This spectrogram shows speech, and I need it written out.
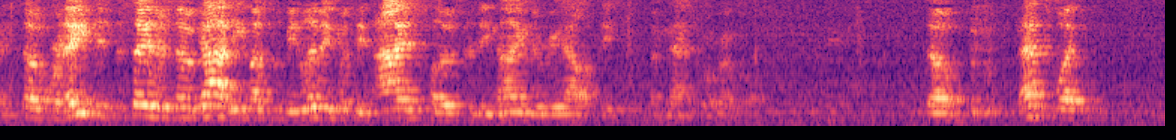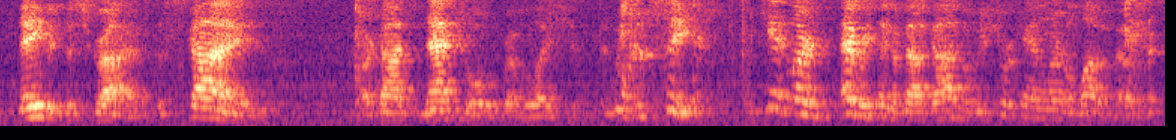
And so, for an atheist to say there's no God, he must be living with his eyes closed or denying the reality of natural revelation. So, that's what David describes. The skies are God's natural revelation that we can see. We can't learn everything about God, but we sure can learn a lot about Him.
